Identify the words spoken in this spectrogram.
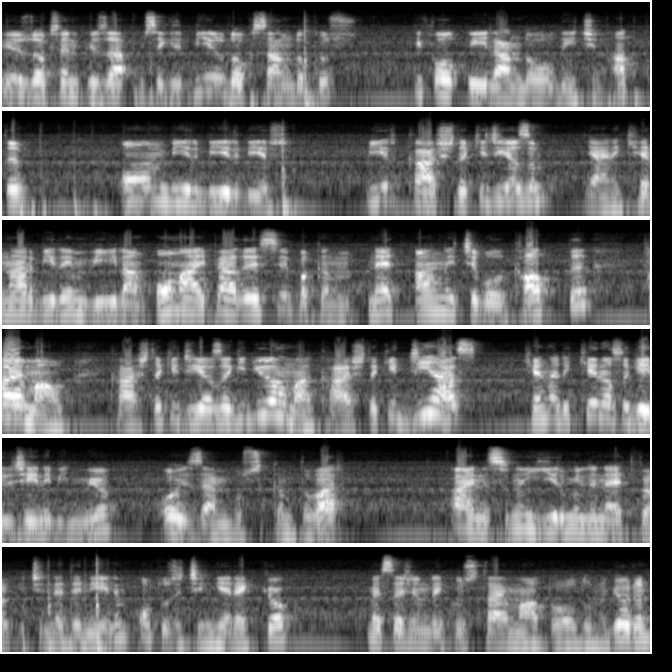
192, 168, 199 default VLAN'da olduğu için attı. 11.1.1 bir karşıdaki cihazım yani kenar birim VLAN 10 IP adresi bakın net unreachable kalktı timeout karşıdaki cihaza gidiyor ama karşıdaki cihaz kenar 2'ye nasıl geleceğini bilmiyor. O yüzden bu sıkıntı var. Aynısını 20'li network içinde deneyelim. 30 için gerek yok. Mesajın request timeout olduğunu görün.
